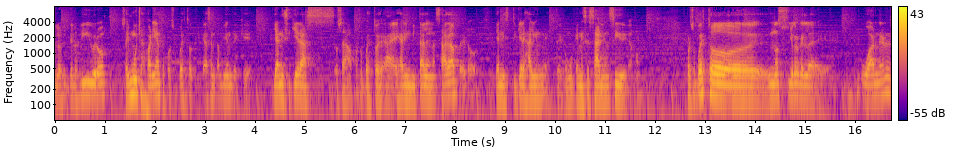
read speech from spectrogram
los, de, los, libros, hay muchas variantes, por supuesto, que hacen también de que ya ni siquiera, o sea, por supuesto es, alguien vital en la saga, pero ya ni siquiera es alguien este, como que necesario en sí, digamos. Por supuesto, no, yo creo que la, Warner,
